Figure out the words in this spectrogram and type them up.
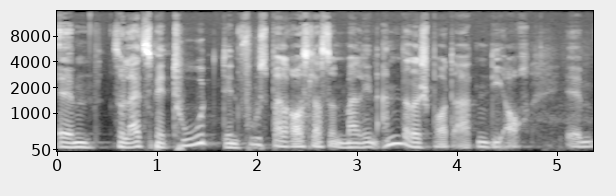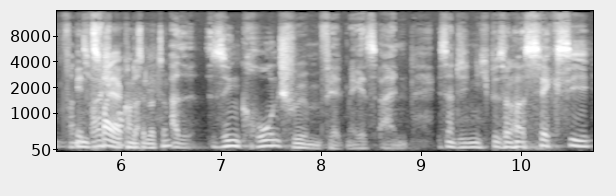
ähm, so leid es mir tut, den Fußball rauslassen und mal in andere Sportarten, die auch ähm, von in zwei Zweierkonstellation. Also Synchronschwimmen fällt mir jetzt ein. Ist natürlich nicht besonders sexy,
